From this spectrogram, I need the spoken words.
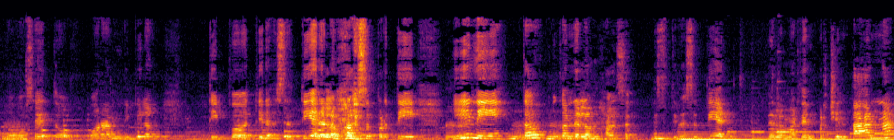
bahwa saya tuh orang dibilang tipe tidak setia dalam hal seperti ini toh bukan dalam hal se- tidak setia dalam artian percintaan nah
